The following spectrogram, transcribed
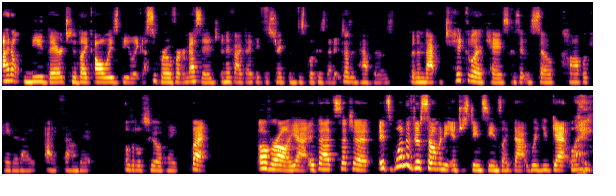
I don't need there to like always be like a super overt message. And in fact I think the strength of this book is that it doesn't have those. But in that particular case, because it was so complicated, I I found it a little too opaque. But overall, yeah, it, that's such a it's one of just so many interesting scenes like that where you get like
